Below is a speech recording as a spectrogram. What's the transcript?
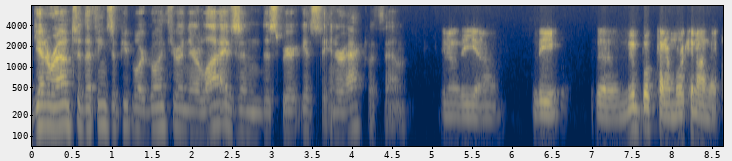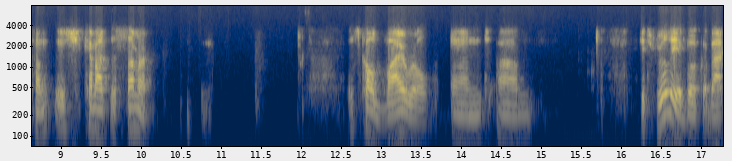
get around to the things that people are going through in their lives and the spirit gets to interact with them. You know the uh, the the new book that i'm working on that come it should come out this summer. It's called viral and um, it's really a book about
